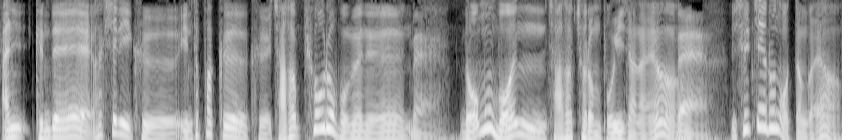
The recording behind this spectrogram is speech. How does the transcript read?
아니 근데 확실히 그 인터파크 그 좌석표로 보면은 네. 너무 먼 좌석처럼 보이잖아요. 네. 실제로는 어떤가요?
